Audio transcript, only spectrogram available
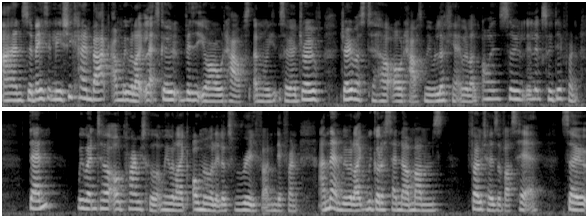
And so basically, she came back, and we were like, "Let's go visit your old house." And we, so I drove drove us to her old house, and we were looking at it. We were like, "Oh, it's so it looks so different." Then we went to her old primary school, and we were like, "Oh my god, it looks really fucking different." And then we were like, "We got to send our mums photos of us here." So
